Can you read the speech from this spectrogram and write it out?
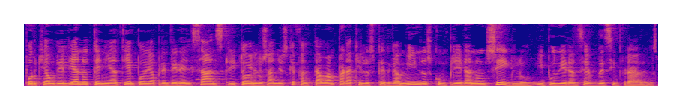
porque Aureliano tenía tiempo de aprender el sánscrito en los años que faltaban para que los pergaminos cumplieran un siglo y pudieran ser descifrados.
